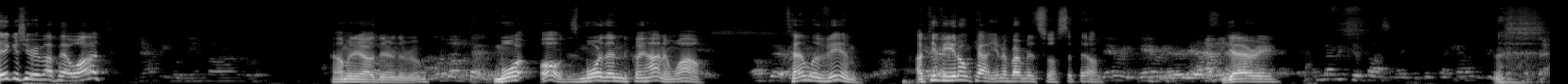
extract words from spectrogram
Ikashir what? How many are there in the room? More. Oh, there's more than Kohanim. Wow. Ten Levim. Akiva, you don't count. You're not bar mitzvah. Sit down. Gary. I'm married to a boss lady. Does that count?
